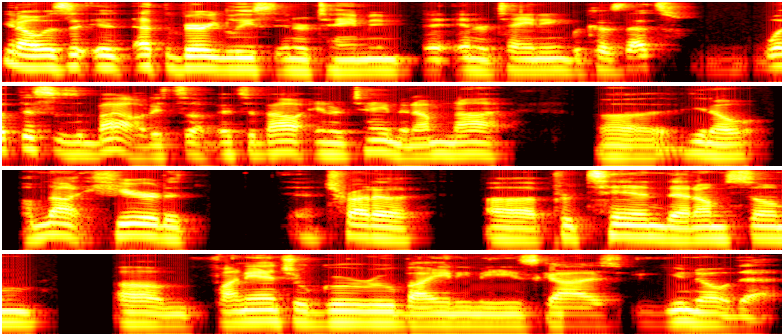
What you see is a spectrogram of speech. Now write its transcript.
you know, is at the very least entertaining, entertaining because that's what this is about. It's a, it's about entertainment. I'm not, uh, you know, I'm not here to try to uh, pretend that I'm some um, financial guru by any means, guys. You know that.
